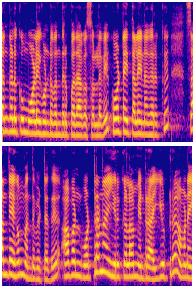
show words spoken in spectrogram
தங்களுக்கும் ஓலை கொண்டு வந்திருப்பதாக சொல்லவே கோட்டை தலைநகருக்கு சந்தேகம் வந்துவிட்டது. அவன் ஒற்றனாய் இருக்கலாம் என்று ஐயுற்று அவனை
